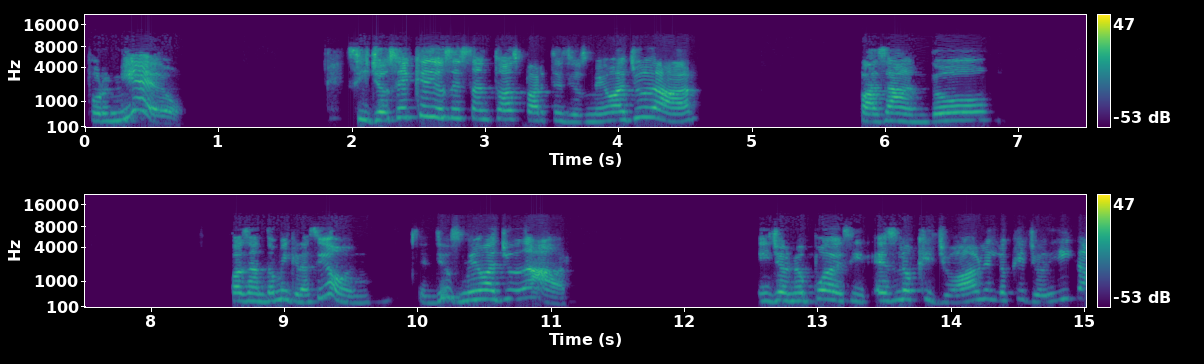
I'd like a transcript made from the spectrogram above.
por miedo. Si yo sé que Dios está en todas partes, Dios me va a ayudar, pasando, pasando migración. Dios me va a ayudar. Y yo no puedo decir, es lo que yo hable, es lo que yo diga.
